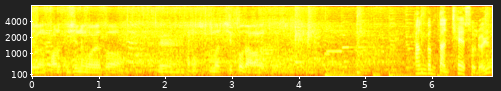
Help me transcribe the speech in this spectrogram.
이건 바로 드시는 거여서 네. 한번 씻고 나가면 돼요. 방금 딴 채소를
